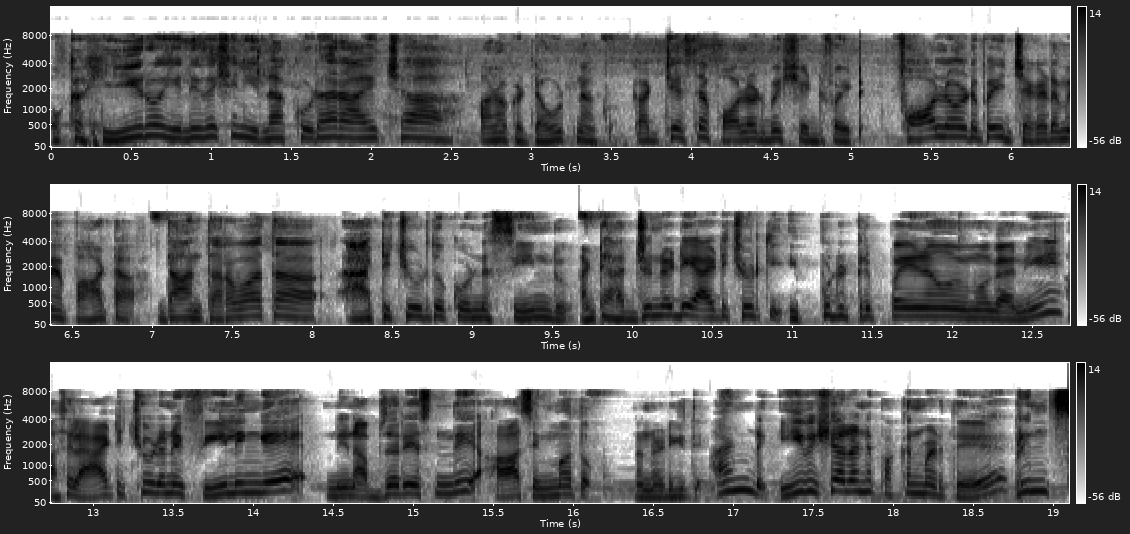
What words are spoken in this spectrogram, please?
ఒక హీరో ఎలివేషన్ ఇలా కూడా రాయొచ్చా? అని ఒక డౌట్ నాకు. కట్ చేస్తే followed by shed fight followed by Jagadame పాట. దాని తర్వాత యాటిట్యూడ్తో కూడిన సీన్లు. అంటే అర్జున్ రెడ్డి యాటిట్యూడ్కి ఇప్పుడు ట్రిప్ అయినామేమో కానీ అసలు యాటిట్యూడ్ అనే ఫీలింగే నేను అబ్జర్వ్ చేసింది ఆ సినిమాతో నన్ను అడిగితే. అండ్ ఈ విషయాలన్నీ పక్కన పెడితే ప్రిన్స్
